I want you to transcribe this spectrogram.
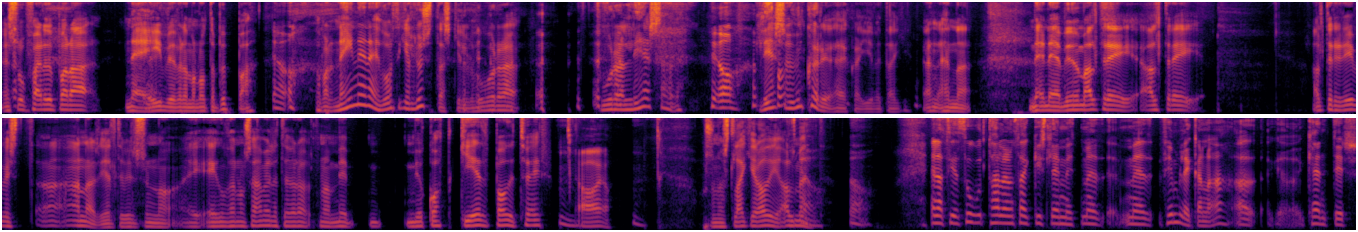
en svo færðu bara, nei, við verðum að nota já, Það bara, nei, nei, nei, þú ert ekki að hlusta, skilur, þú voru að, þú voru að lesa það já, lesa umhverfið eða eitthvað, ég veit ekki. En hérna, nei, nei, við höfum aldrei aldrei aldrei rifist annars, ég held að við svona, e- eigum það nú samilegt að vera svona, með mjög gott geð báði tveir. Já, já. Og svona slagir á því almennt. Já, já. En að því að þú talar um það gísli mitt með, með fimmleikana að kendir,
